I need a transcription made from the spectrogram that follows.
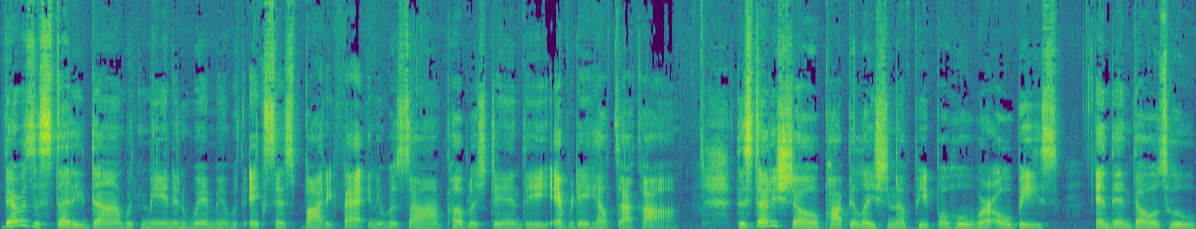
there was a study done with men and women with excess body fat, and it was um, published in the everydayhealth.com. The study showed population of people who were obese and then those who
